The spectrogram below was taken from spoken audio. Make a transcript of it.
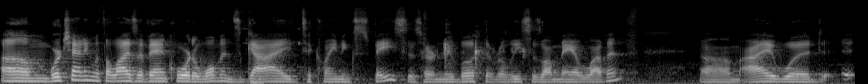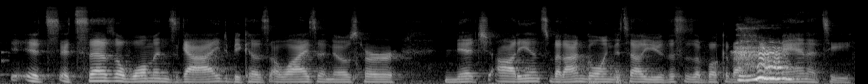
Um, we're chatting with Eliza VanCort. A Woman's Guide to Claiming Space is her new book that releases on May 11th. Um, I would it's it says a woman's guide because Eliza knows her niche audience, but I'm going to tell you this is a book about humanity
